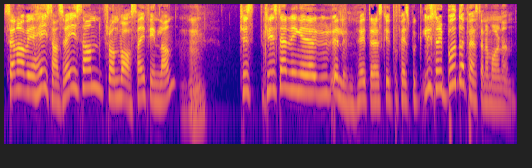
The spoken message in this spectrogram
Sen har vi hejsan svejsan från Vasa i Finland. Chris, Christian ringer, eller vad heter det, skrivit på Facebook, lyssnar i Budapest den här morgonen.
